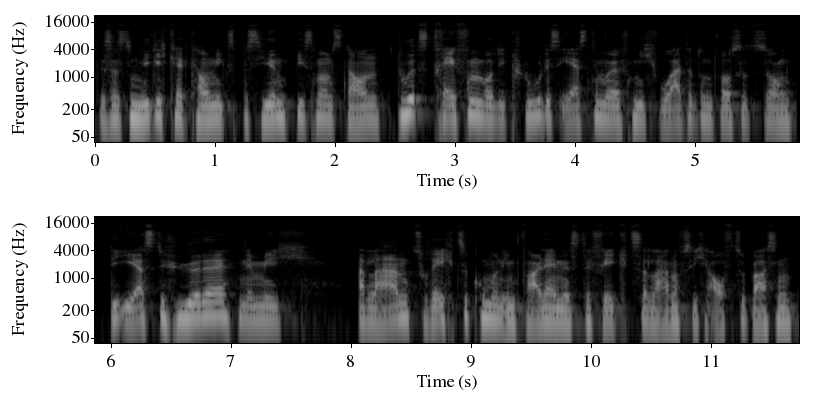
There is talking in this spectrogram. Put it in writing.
Das heißt, in Wirklichkeit kann nichts passieren, bis wir uns dann dort treffen, wo die Crew das erste Mal auf mich wartet und wo sozusagen die erste Hürde, nämlich allein zurechtzukommen im Falle eines Defekts, allein auf sich aufzupassen,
